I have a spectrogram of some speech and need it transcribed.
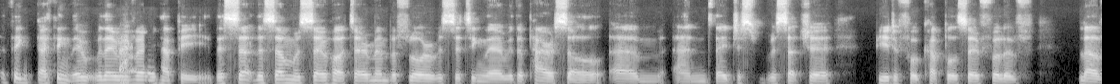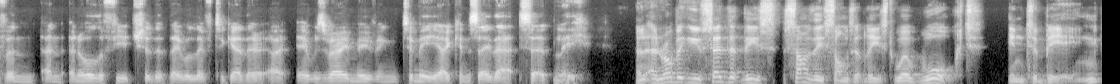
I think I think they they were very happy. the su- The sun was so hot. I remember Flora was sitting there with a parasol, um, and they just were such a beautiful couple, so full of love and and and all the future that they will live together. I, it was very moving to me. I can say that certainly. And, and Robert, you said that these some of these songs, at least, were walked into being,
